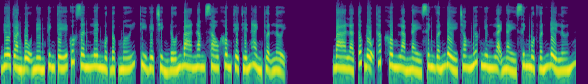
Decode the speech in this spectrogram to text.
đưa toàn bộ nền kinh tế quốc dân lên một bậc mới thì việc chỉnh đốn 3 năm sau không thể tiến hành thuận lợi. Ba là tốc độ thấp không làm nảy sinh vấn đề trong nước nhưng lại nảy sinh một vấn đề lớn.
